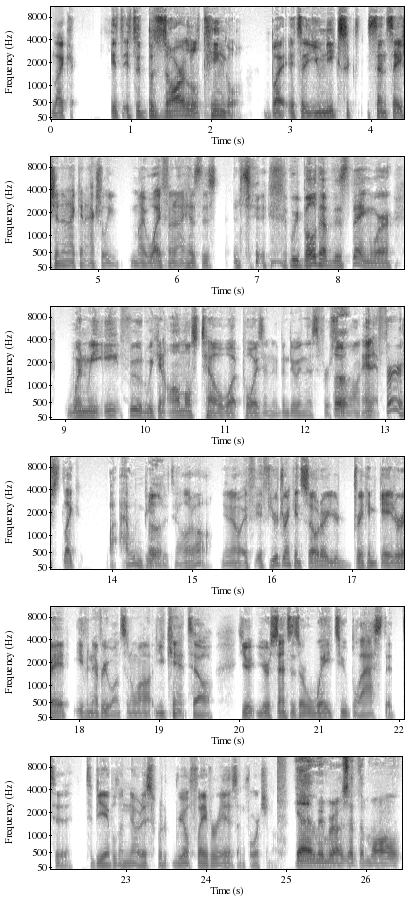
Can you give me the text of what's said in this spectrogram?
like it's it's a bizarre little tingle, but it's a unique sensation. And I can actually, my wife and I has this, we both have this thing where when we eat food, we can almost tell what poison has been doing this for so Ugh. long. And at first, like I- wouldn't be able to tell at all. You know, if if you're drinking soda, you're drinking Gatorade, even every once in a while, you can't tell. Your your senses are way too blasted to to be able to notice what real flavor is. Unfortunately, Yeah, I remember I was at the mall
